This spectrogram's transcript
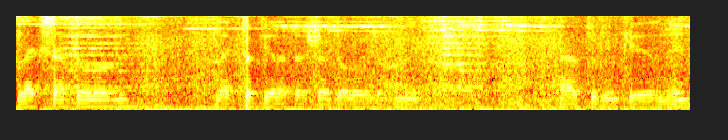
legszebb dolog, legtökéletesebb dolog, amit el tudunk érni,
